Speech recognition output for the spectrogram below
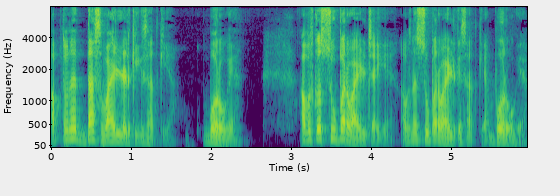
अब तो उन्हें दस वाइल्ड लड़की के साथ किया। बोर हो गया। अब उसको सुपर वाइल्ड चाहिए। अब उसने सुपर वाइल्ड के साथ किया। बोर हो गया।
